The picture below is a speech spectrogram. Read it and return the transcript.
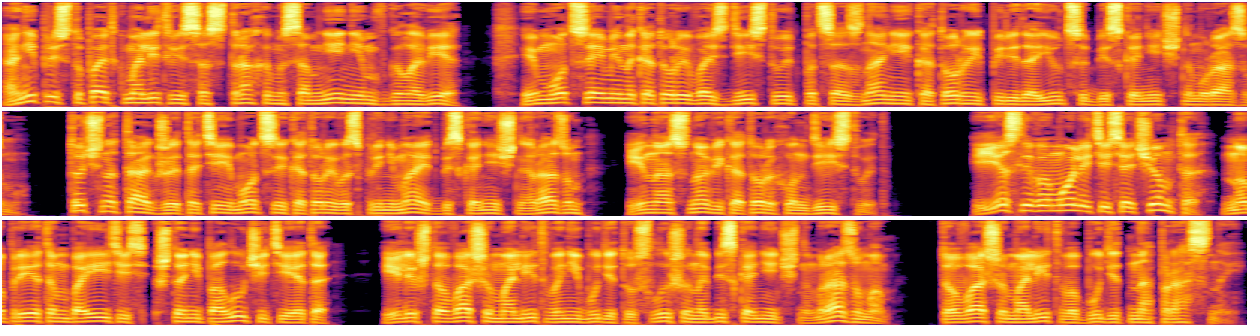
они приступают к молитве со страхом и сомнением в голове, эмоциями, на которые воздействует подсознание и которые передаются бесконечному разуму. Точно так же это те эмоции, которые воспринимает бесконечный разум и на основе которых он действует. Если вы молитесь о чем-то, но при этом боитесь, что не получите это, или что ваша молитва не будет услышана бесконечным разумом, то ваша молитва будет напрасной.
